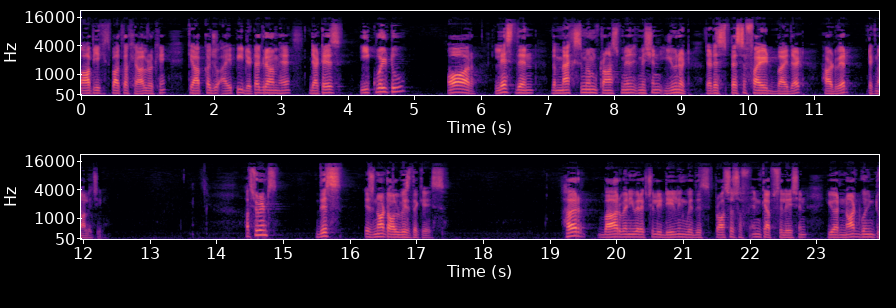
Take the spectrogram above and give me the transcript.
آپ یہ اس بات کا خیال رکھیں کہ آپ کا جو آئی پی ڈیٹاگرام ہے that is equal to or less than the maximum transmission unit specified by that hardware technology اب students this is not always the case ہر بار when you are actually dealing process of encapsulation you are not going to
